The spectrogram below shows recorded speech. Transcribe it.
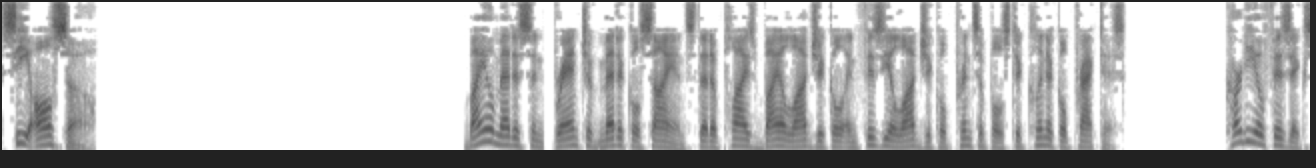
See also Biomedicine – branch of medical science that applies biological and physiological principles to clinical practice. Cardiophysics.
